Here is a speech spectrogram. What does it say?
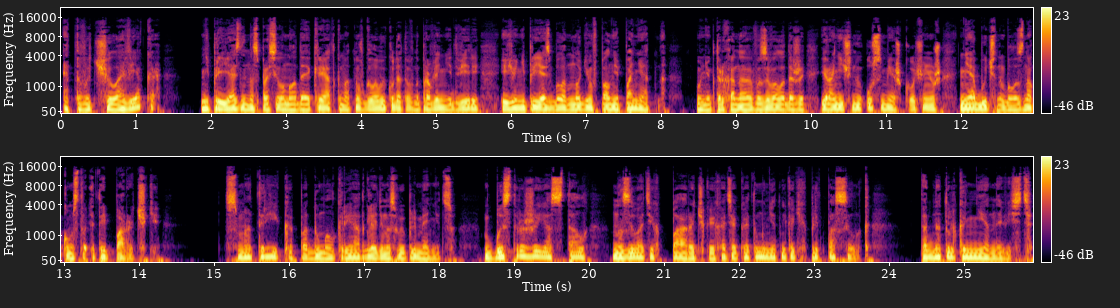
этого человека?» Неприязненно спросила молодая креатка, мотнув головы куда-то в направлении двери. Ее неприязнь была многим вполне понятна. У некоторых она вызывала даже ироничную усмешку. Очень уж необычно было знакомство этой парочки. «Смотри-ка», — подумал Криат, глядя на свою племянницу, Быстро же я стал называть их парочкой, хотя к этому нет никаких предпосылок. Одна только ненависть,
